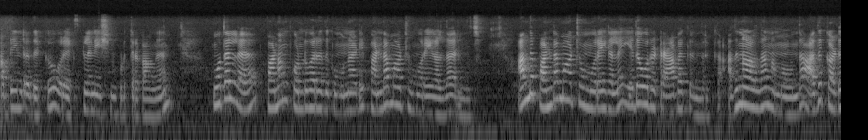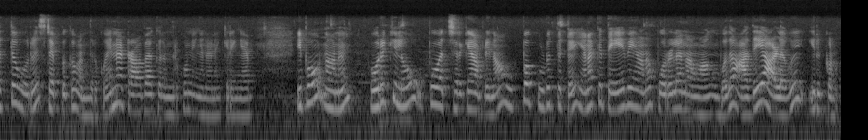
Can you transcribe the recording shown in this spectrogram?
அப்படின்றதுக்கு ஒரு எக்ஸ்பிளனேஷன் கொடுத்துருக்காங்க. முதல்ல பணம் கொண்டு வர்றதுக்கு முன்னாடி பண்டமாற்று முறைகள் தான் இருந்துச்சு. அந்த பண்டமாற்று முறைகளில் ஏதோ ஒரு ட்ராபேக் இருந்திருக்கு. அதனால தான் நம்ம வந்து அதுக்கு அடுத்த ஒரு ஸ்டெப்புக்கு வந்திருக்கோம். என்ன ட்ராபேக் இருந்திருக்கும் நீங்கள் நினைக்கிறீங்க? இப்போது நான் ஒரு கிலோ உப்பு வச்சுருக்கேன் அப்படின்னா உப்பை கொடுத்துட்டு எனக்கு தேவையான பொருளை நான் வாங்கும்போது அதே அளவு இருக்கணும்.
